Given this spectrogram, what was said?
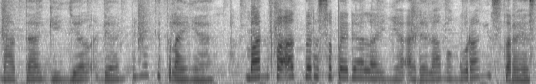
mata, ginjal, dan penyakit lainnya. Manfaat bersepeda lainnya adalah mengurangi stres.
